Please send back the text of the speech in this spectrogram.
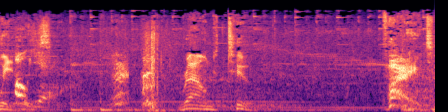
wins. Oh yeah! Round two. Fight!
